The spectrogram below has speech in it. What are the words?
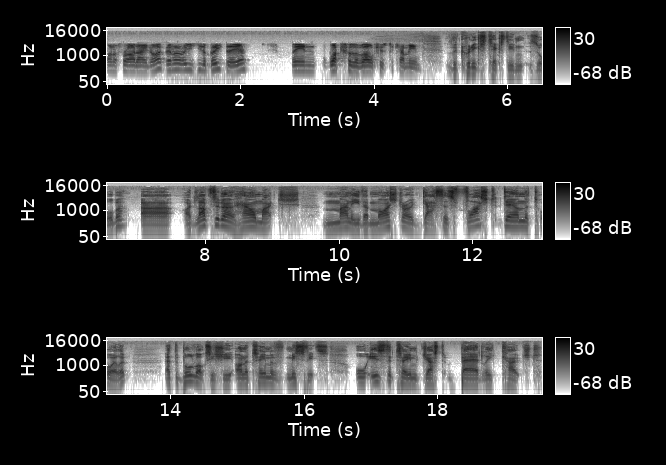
on a Friday night, they're not easy to beat there. Then watch for the vultures to come in. The critics text in Zorba. Uh, I'd love to know how much money the maestro Gus has flushed down the toilet at the Bulldogs this year on a team of misfits, or is the team just badly coached?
